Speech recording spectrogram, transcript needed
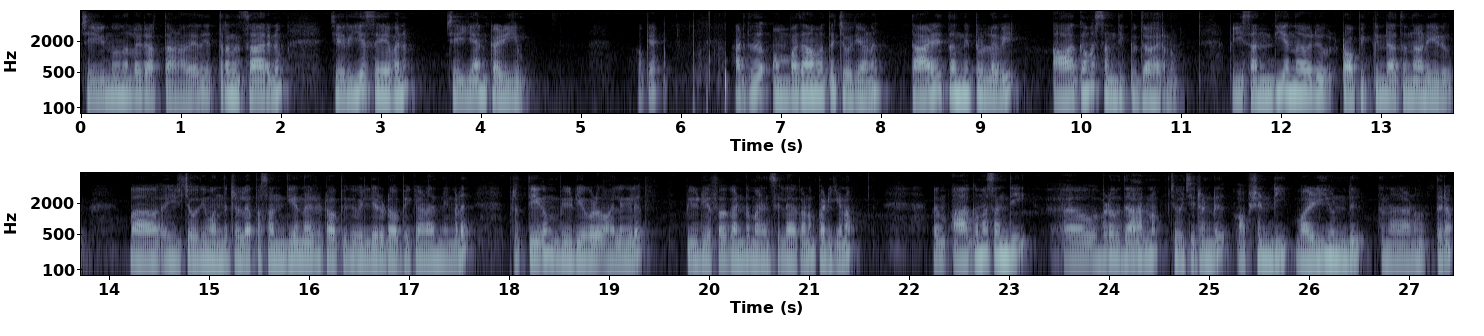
ചെയ്യുന്നു എന്നുള്ളൊരു അർത്ഥമാണ്. അതായത് എത്ര നിസ്സാരനും ചെറിയ സേവനം ചെയ്യാൻ കഴിയും. ഓക്കെ. അടുത്തത് ഒമ്പതാമത്തെ ചോദ്യമാണ്. താഴെ തന്നിട്ടുള്ളവയിൽ ആഗമ സന്ധിക്ക് ഉദാഹരണം. അപ്പോൾ ഈ സന്ധി എന്ന ഒരു ടോപ്പിക്കിന്റെ അകത്തു നിന്നാണ് ഈ ഒരു ഈ ചോദ്യം വന്നിട്ടുള്ളത്. അപ്പോൾ സന്ധി എന്നൊരു ടോപ്പിക്ക് വലിയൊരു ടോപ്പിക്കാണ്. നിങ്ങൾ പ്രത്യേകം വീഡിയോകളോ അല്ലെങ്കിൽ പി ഡി എഫോ കണ്ട് മനസ്സിലാക്കണം പഠിക്കണം. അപ്പം ആഗമസന്ധി ഇവിടെ ഉദാഹരണം ചോദിച്ചിട്ടുണ്ട്. ഓപ്ഷൻ ഡി വഴിയുണ്ട് എന്നതാണ് ഉത്തരം.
